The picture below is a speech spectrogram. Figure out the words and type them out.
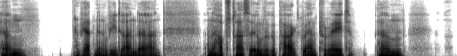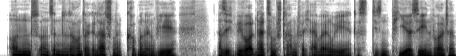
Ähm, wir hatten irgendwie da an der, an der Hauptstraße irgendwo geparkt, Grand Parade, ähm, und, und sind dann darunter gelatscht und dann kommt man irgendwie, also ich, wir wollten halt zum Strand, weil ich einmal irgendwie das, diesen Pier sehen wollte.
